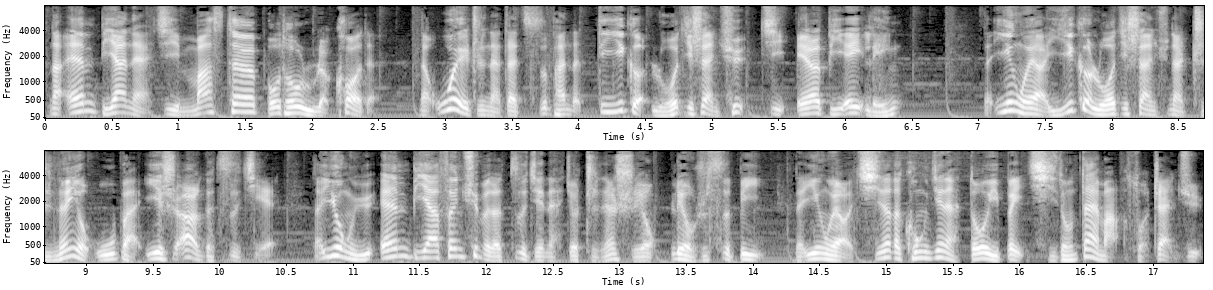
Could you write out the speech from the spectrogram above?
那 MBR 呢，即 Master Bottle Record。那位置呢，在磁盘的第一个逻辑扇区，即 LBA 零。那因为啊，一个逻辑扇区呢，只能有五百一十二个字节。那用于 MBR 分区表的字节呢，就只能使用六十四 B。那因为啊，其他的空间呢，都已被启动代码所占据。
